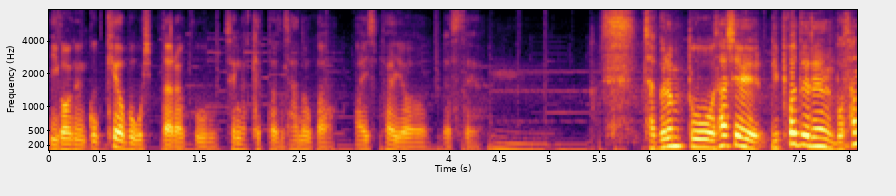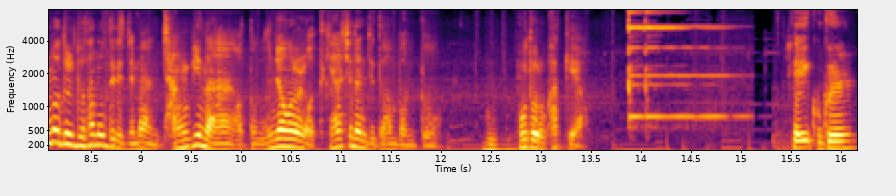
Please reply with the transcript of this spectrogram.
이거는 꼭 키워보고 싶다라고 생각했던 산호가 아이스파이어였어요. 음. 자 그럼 또 사실 리퍼들은 뭐 산호들도 산호들이지만 장비나 어떤 운영을 어떻게 하시는지도 한번 또 보도록 할게요. 헤이 구글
